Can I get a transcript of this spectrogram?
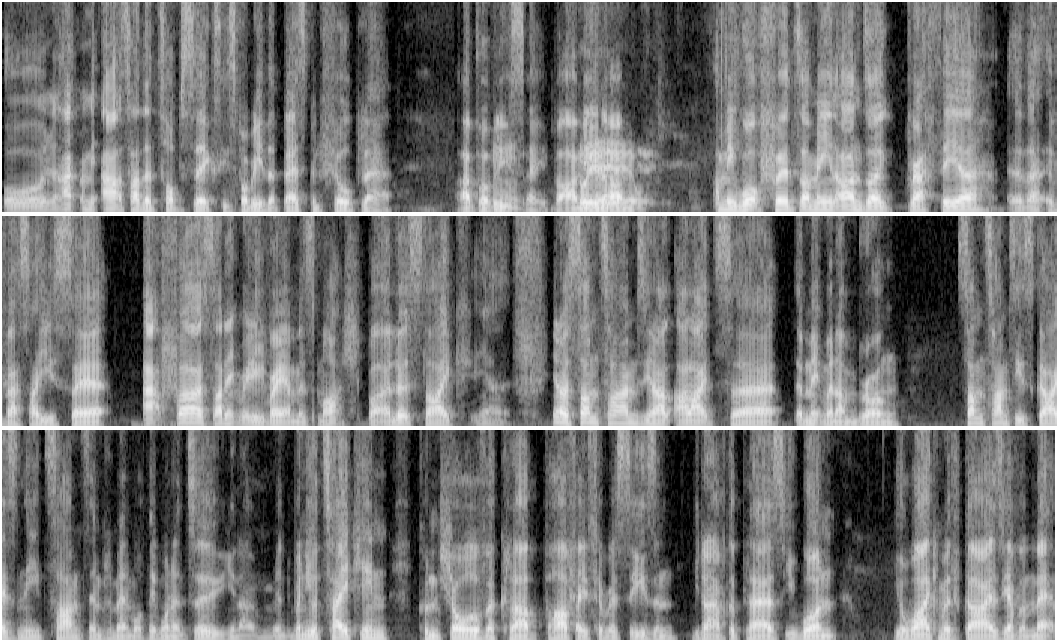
or I mean, outside the top six, he's probably the best midfield player. I'd probably mm. say. But I oh, mean, oh, yeah, um, yeah, yeah. I mean, Watford's. I mean, under Gracia, if that's how you say it. At first, I didn't really rate him as much, but it looks like you know, you know, sometimes you know, I like to admit when I'm wrong. Sometimes these guys need time to implement what they want to do. You know, when you're taking control of a club halfway through a season, you don't have the players you want you're working with guys you haven't met,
